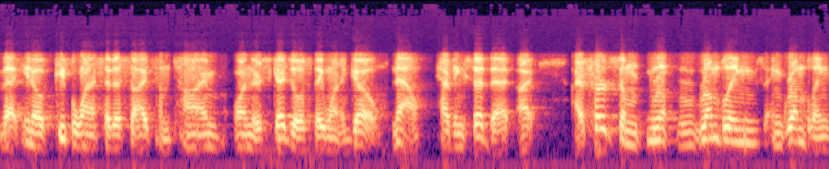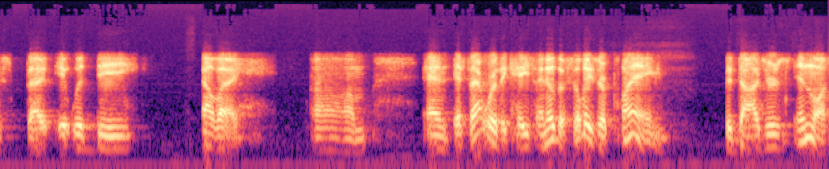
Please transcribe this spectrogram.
That you know, people want to set aside some time on their schedule if they want to go. Now, having said that, I I've heard some rumblings and grumblings that it would be L.A. Um, and if that were the case, I know the Phillies are playing the Dodgers in Los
